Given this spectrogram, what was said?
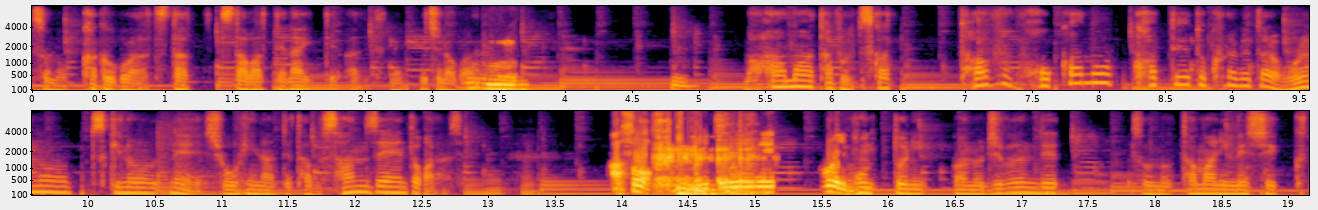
その、覚悟が伝伝わってないっていう感じですね。うちの場合。うん。まあまあ、多分使っ、多分他の家庭と比べたら、俺の月のね、商品なんて多分3000円とかなんですよ。あ、そう。えー、すごいね。本当に、あの、自分で、その、たまに飯食っ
